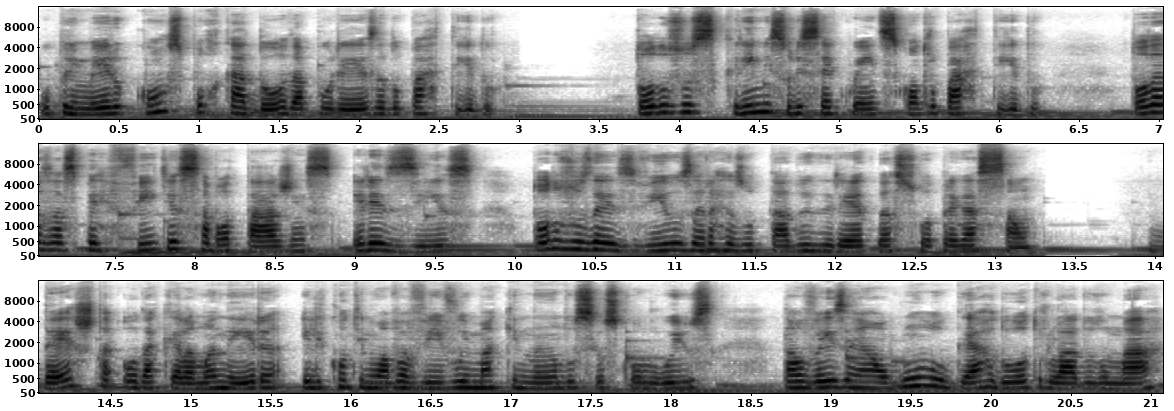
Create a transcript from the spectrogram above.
o primeiro conspurcador da pureza do partido. Todos os crimes subsequentes contra o partido, todas as perfídias sabotagens, heresias, todos os desvios era resultado direto da sua pregação. Desta ou daquela maneira, ele continuava vivo e maquinando seus coluios talvez em algum lugar do outro lado do mar,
